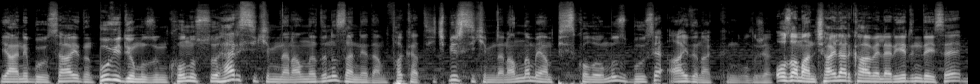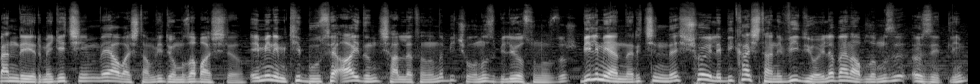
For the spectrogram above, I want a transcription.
yani Buse Aydın. Bu videomuzun konusu her sikimden anladığını zanneden fakat hiçbir sikimden anlamayan psikologumuz Buse Aydın hakkında olacak. O zaman çaylar kahveler yerindeyse ben de yerime geçeyim ve yavaştan videomuza başlayalım. Eminim ki Buse Aydın şarlatanını birçoğunuz biliyorsunuzdur. Bilmeyenler için de şöyle birkaç tane video ile ben ablamızı özetleyeyim.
